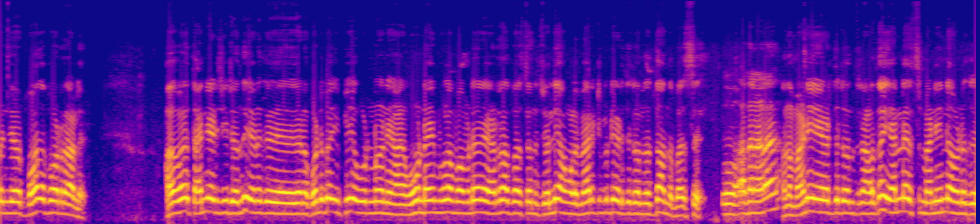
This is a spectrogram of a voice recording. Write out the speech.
கொஞ்சம் போதை போடுற ஆள். அவன் தண்ணி அடிச்சுட்டு வந்து எனக்கு என்னை கொண்டு போய் இப்பயே விடணும். மூணு டைம் கூட போக முடியாது. எட்ரா பஸ்ன்னு சொல்லி அவங்கள மிரட்டி விட்டு எடுத்துகிட்டு வந்தது தான் அந்த பஸ்ஸு ஓ அதனால? அந்த மணி எடுத்துகிட்டு வந்ததுனால தான் என்எஸ் மணின்னு அவனுக்கு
